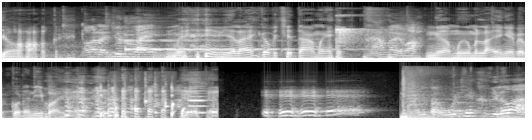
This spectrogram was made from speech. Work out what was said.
หยอกเอาอะไรชุดอะไรไม่มีอะไรก็ไปเช็ดน้ำไง น้ำอะไรวะเหงื่อมือมันไหลไงแบบกดอันนี้บ่อยไงดูต่ออู้เที่ยงคืนแล้วอะ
